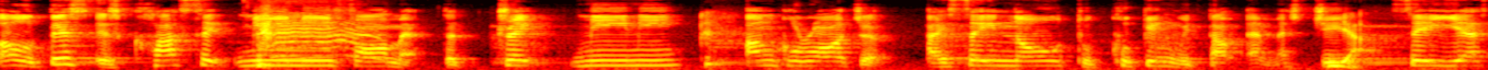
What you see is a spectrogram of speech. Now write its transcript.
Oh, this is classic mimi format, the Drake mimi. Uncle Roger, I say no to cooking without MSG. Yeah. Say yes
